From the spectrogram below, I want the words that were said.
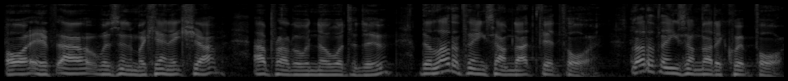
Or if I was in a mechanic shop, I probably wouldn't know what to do. There are a lot of things I'm not fit for, a lot of things I'm not equipped for.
